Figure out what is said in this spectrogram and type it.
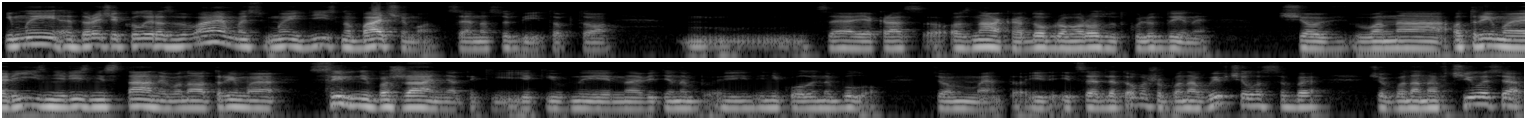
І ми, до речі, коли розвиваємось, ми дійсно бачимо це на собі. Тобто це якраз ознака доброго розвитку людини, що вона отримує різні різні стани, вона отримує сильні бажання, такі, які в неї навіть і, не, і ніколи не було цього моменту. І, і це для того, щоб вона вивчила себе, щоб вона навчилася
